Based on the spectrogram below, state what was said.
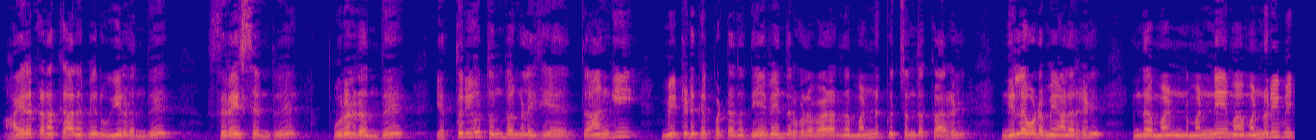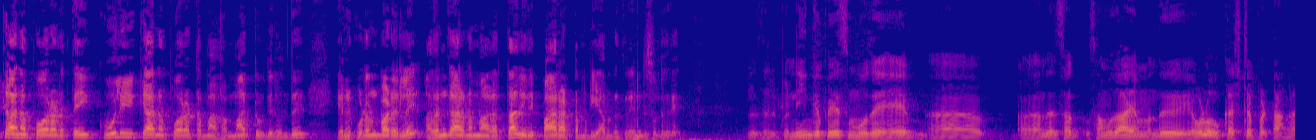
ஆயிரக்கணக்கான பேர் உயிரிழந்து சிறை சென்று பொருளிழந்து எத்தனையோ துன்பங்களை தாங்கி மீட்டெடுக்கப்பட்ட அந்த தேவேந்திரகுல வேளாண் அந்த மண்ணுக்கு சொந்தக்காரர்கள் நில உடைமையாளர்கள் இந்த மண் மண்ணே ம- மண்ணுரிமைக்கான போராட்டத்தை கூலிக்கான போராட்டமாக மாற்றுவதில் வந்து எனக்கு உடன்பாடு இல்லை. அதன் காரணமாகத்தான் இதை பாராட்ட முடியாமல் இருக்கிறேன் என்று சொல்கிறேன் இல்லை சார் இப்போ நீங்கள் பேசும்போதே அந்த சமுதாயம் வந்து எவ்வளவு கஷ்டப்பட்டாங்க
